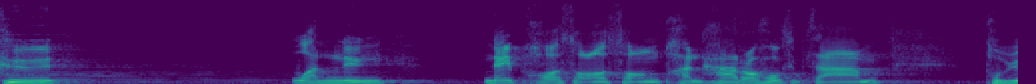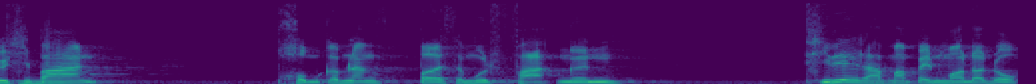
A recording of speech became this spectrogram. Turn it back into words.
คือวันหนึ่งในพศ 2563 ผมอยู่ที่บ้าน ผมกำลังเปิดสมุดฝากเงิน ที่ได้รับมาเป็นมรดก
